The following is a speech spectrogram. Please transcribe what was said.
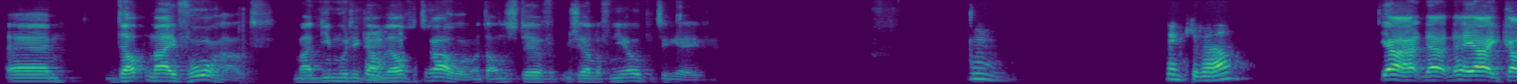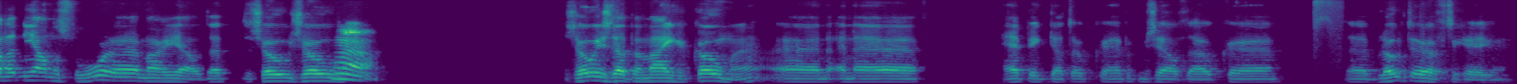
ehm, dat mij voorhoudt. Maar die moet ik dan wel vertrouwen, want anders durf ik mezelf niet open te geven. Hmm. Dankjewel. Ja, nou, nou ja, ik kan het niet anders verwoorden, Marielle. Dat, zo, zo, ja. zo is dat bij mij gekomen. En, en uh, heb ik dat ook, heb ik mezelf daar ook uh, uh, bloot durven te geven.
